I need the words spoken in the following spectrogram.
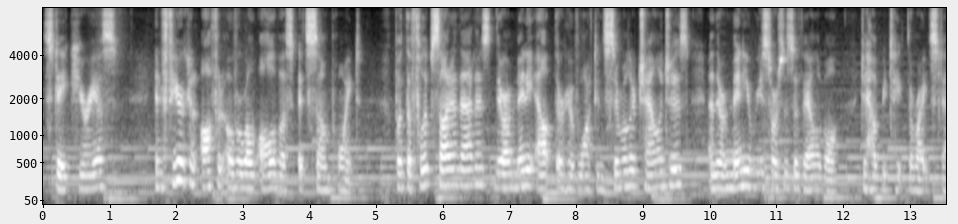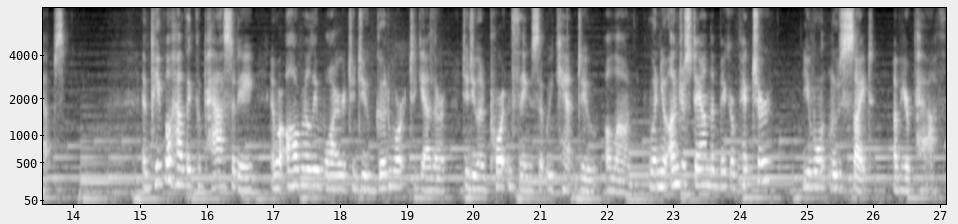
Stay curious. And fear can often overwhelm all of us at some point. But the flip side of that is there are many out there who have walked in similar challenges and there are many resources available to help you take the right steps. And people have the capacity and we're all really wired to do good work together to do important things that we can't do alone. When you understand the bigger picture, you won't lose sight of your path.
